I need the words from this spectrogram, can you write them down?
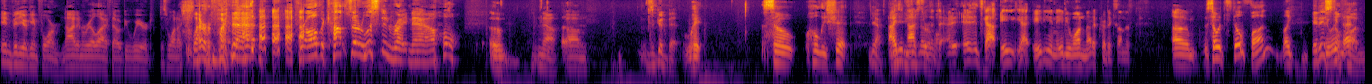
in video game form, not in real life. That would be weird. Just want to clarify that for all the cops that are listening right now. Um, No, um, it's a good bit. wait. So holy shit! Yeah, I did not know that. it's got eighty, yeah, eighty and eighty-one Metacritics on this. Um, so it's still fun. Like It is still that? fun.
